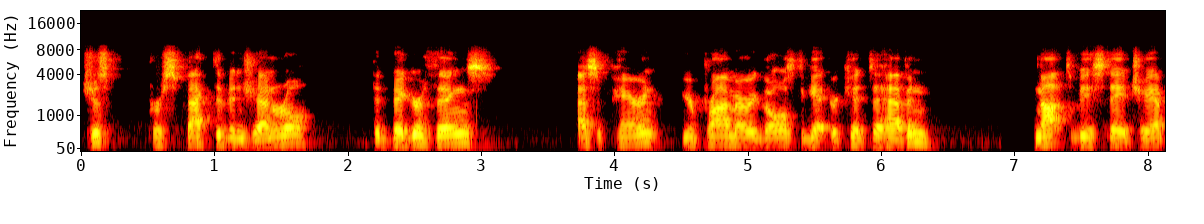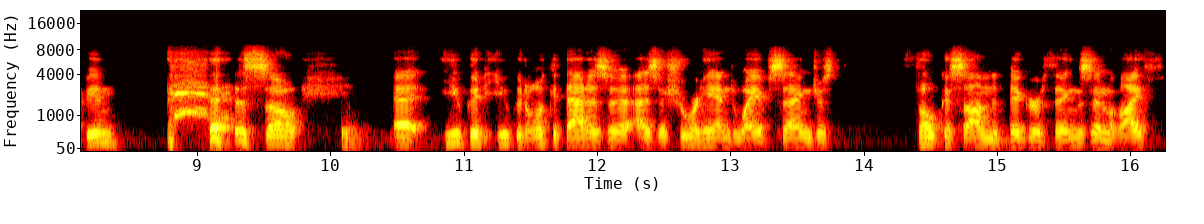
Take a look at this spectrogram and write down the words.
just perspective in general, the bigger things. As a parent, your primary goal is to get your kid to heaven, not to be a state champion. so uh, you could you could look at that as a as a shorthand way of saying just focus on the bigger things in life.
